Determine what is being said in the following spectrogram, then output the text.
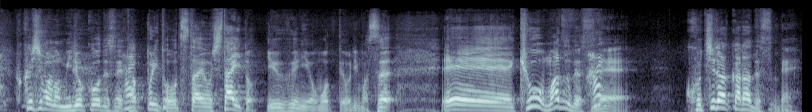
福島の魅力をですね、はい。たっぷりとお伝えをしたいというふうに思っております、えー、今日まずですね、はい。こちらからですね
